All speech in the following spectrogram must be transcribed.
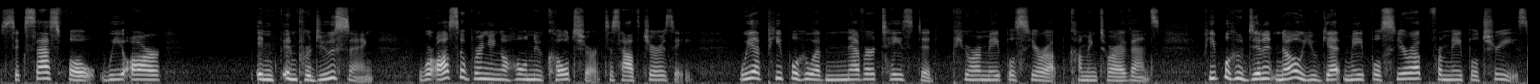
successful, we are in, in producing, we're also bringing a whole new culture to South Jersey. We have people who have never tasted pure maple syrup coming to our events. People who didn't know you get maple syrup from maple trees.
